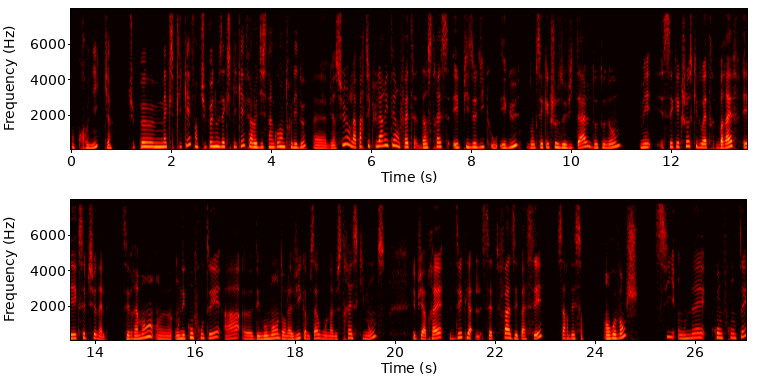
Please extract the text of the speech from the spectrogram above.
ou chronique. Tu peux m'expliquer, enfin tu peux nous expliquer, faire le distinguo entre les deux? Euh, Bien sûr, la particularité en fait d'un stress épisodique ou aigu, donc c'est quelque chose de vital, d'autonome, mais c'est quelque chose qui doit être bref et exceptionnel. C'est vraiment, euh, on est confronté à des moments dans la vie comme ça où on a le stress qui monte, et puis après, dès que cette phase est passée, ça redescend. En revanche, si on est confronté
